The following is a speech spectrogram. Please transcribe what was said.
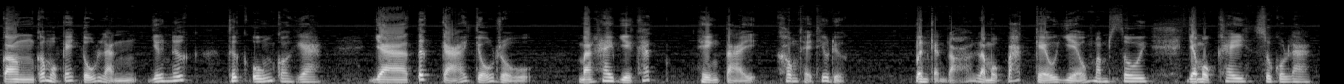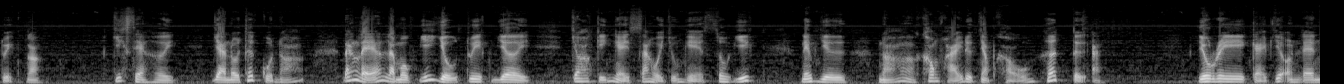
còn có một cái tủ lạnh với nước, thức uống có ga và tất cả chỗ rượu mà hai vị khách hiện tại không thể thiếu được. Bên cạnh đó là một bát kẹo dẻo mâm xôi và một khay sô-cô-la tuyệt ngon. Chiếc xe hơi và nội thất của nó đáng lẽ là một ví dụ tuyệt vời cho kỹ nghệ xã hội chủ nghĩa Xô Viết nếu như nó không phải được nhập khẩu hết từ Anh. Yuri kể với online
